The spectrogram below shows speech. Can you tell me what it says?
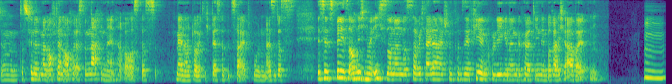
ähm, das findet man oft dann auch erst im Nachhinein heraus, dass Männer deutlich besser bezahlt wurden. Also das ist jetzt, bin jetzt auch nicht nur ich, sondern das habe ich leider halt schon von sehr vielen Kolleginnen gehört, die in dem Bereich arbeiten. Mhm.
